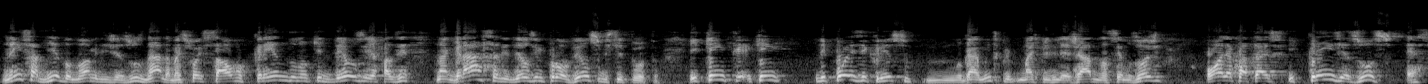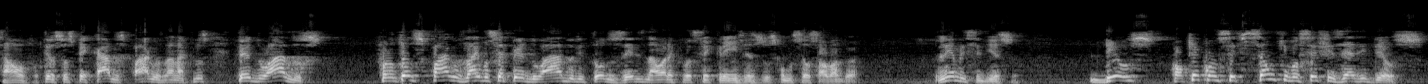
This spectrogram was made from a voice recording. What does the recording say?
Nem sabia do nome de Jesus nada, mas foi salvo crendo no que Deus ia fazer, na graça de Deus em prover um substituto. E quem, quem depois de Cristo, um lugar muito mais privilegiado nós temos hoje, olha para trás e crê em Jesus, é salvo. Tem os seus pecados pagos lá na cruz, perdoados. Foram todos pagos lá e você é perdoado de todos eles na hora que você crê em Jesus como seu Salvador. Lembre-se disso. Deus, qualquer concepção que você fizer de Deus,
